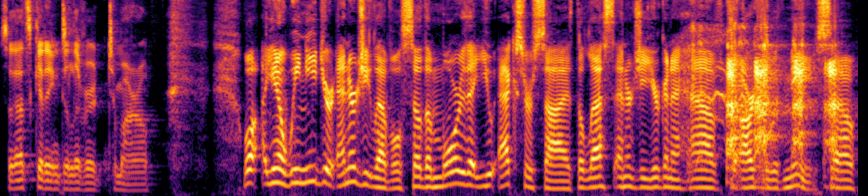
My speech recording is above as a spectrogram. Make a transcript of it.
so that's getting delivered tomorrow. Well, you know, we need your energy level. So the more that you exercise, the less energy you're going to have to argue with me. So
